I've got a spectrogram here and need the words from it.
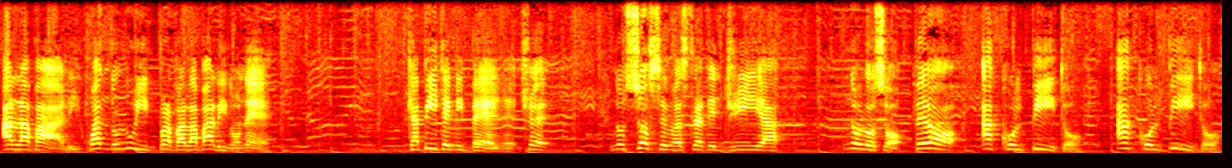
alla pari, quando lui proprio alla pari non è. Capitemi bene, cioè, non so se è una strategia, non lo so, però ha colpito, ha colpito.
